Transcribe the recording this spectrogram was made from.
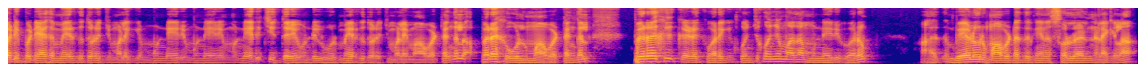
படிப்படியாக மேற்கு தொடர்ச்சி மலைக்கு முன்னேறி முன்னேறி முன்னேறி சித்திரை ஒன்றில் ஒரு மேற்கு தொடர்ச்சி மலை மாவட்டங்கள் பிறகு உள் மாவட்டங்கள் பிறகு கிழக்கு வரைக்கும் கொஞ்சம் கொஞ்சமாக தான் முன்னேறி வரும். அது வேலூர் மாவட்டத்துக்கு என்ன சொல்லலன்னு நினைக்கலாம்.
